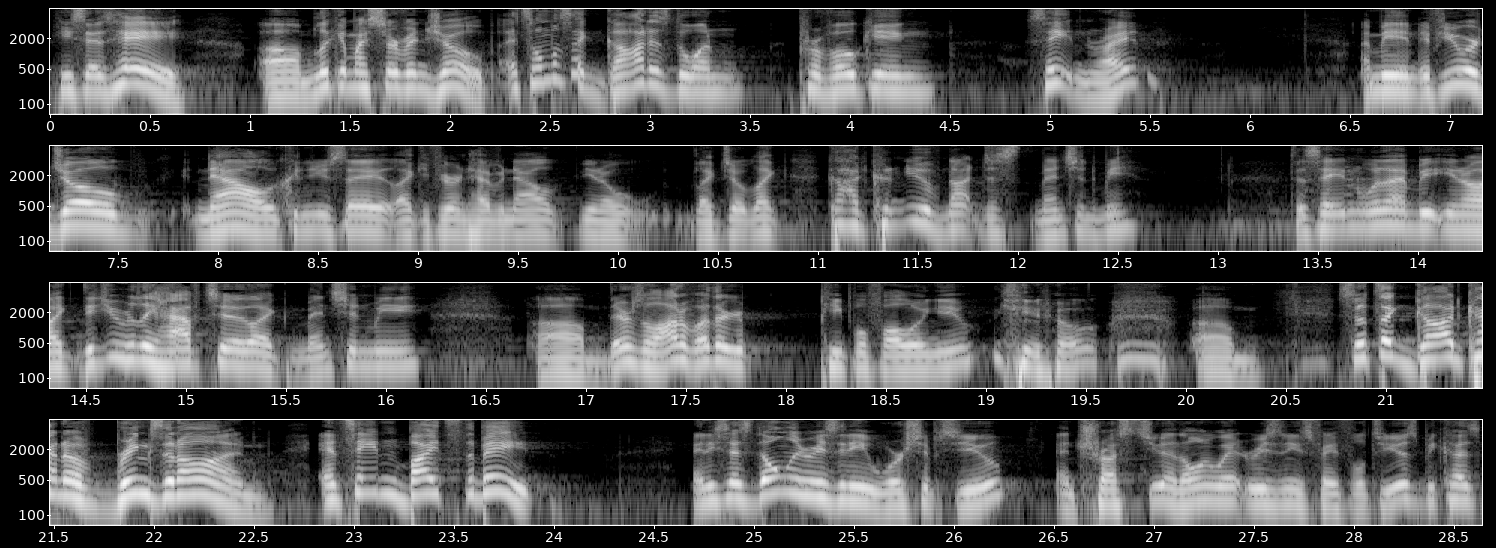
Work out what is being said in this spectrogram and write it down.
he says, Hey, um, look at my servant Job. It's almost like God is the one provoking Satan, right? I mean, if you were Job now, couldn't you say, like, if you're in heaven now, you know, like Job, like, God, couldn't you have not just mentioned me? to Satan? Wouldn't that be, you know, like, did you really have to like mention me? Um, there's a lot of other people following you, you know? Um, so it's like God kind of brings it on, and Satan bites the bait. And he says the only reason he worships you and trusts you, and the only reason he's faithful to you is because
